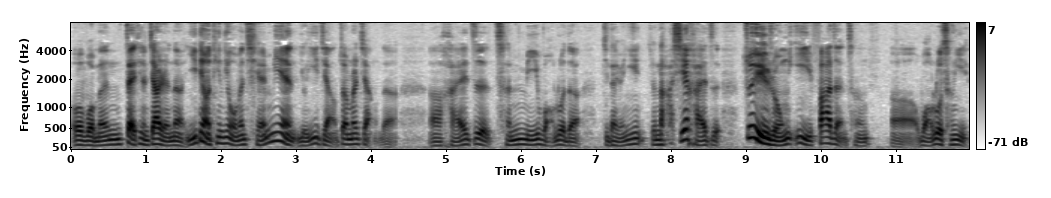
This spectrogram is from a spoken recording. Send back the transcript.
我我们在听的家人呢，一定要听听我们前面有一讲专门讲的啊，孩子沉迷网络的。几大原因，就哪些孩子最容易发展成啊网络成瘾，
